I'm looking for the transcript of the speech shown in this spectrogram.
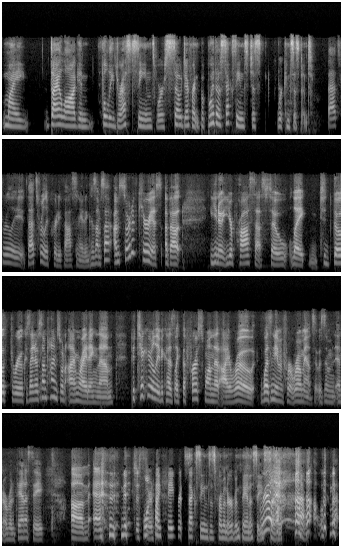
my dialogue and fully dressed scenes were so different, but boy, those sex scenes just were consistent. That's really that's really pretty fascinating because I'm so, I'm sort of curious about you know your process. So like to go through because I know sometimes when I'm writing them, particularly because like the first one that I wrote wasn't even for a romance; it was in an urban fantasy, um, and it just One sort of my favorite sex scenes is from an urban fantasy. Really? So yeah. that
